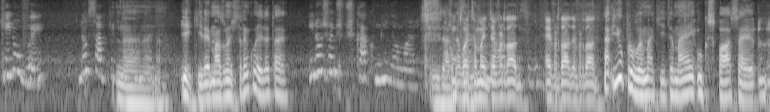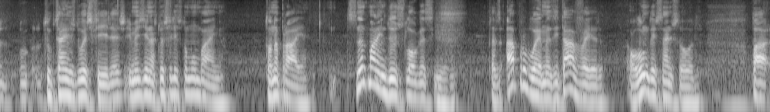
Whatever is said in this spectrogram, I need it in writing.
quem não vê não sabe o que é que Não, não, acontece. não. E aquilo é mais ou menos tranquilo até. E nós vamos buscar comida ao mar. Exatamente. Completamente, é verdade. É verdade, é verdade. Ah, e o problema aqui também, o que se passa é, tu que tens duas filhas, imagina, as tuas filhas tomam um banho, estão na praia. Se não tomarem ducho logo a seguir, portanto, há problemas e está a haver, ao longo destes anos todos, pá,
